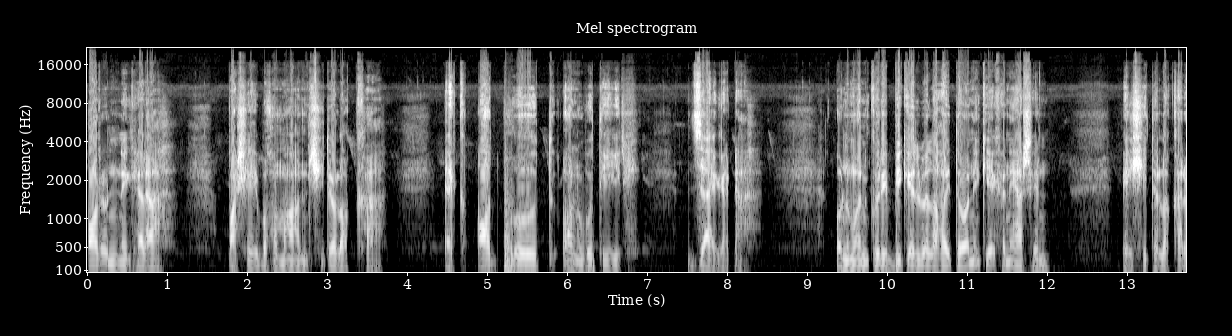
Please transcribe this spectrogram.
অরণ্যে ঘেরা, পাশে বহমান শীতলক্ষা এক অদ্ভুত অনুভূতির জায়গাটা। অনুমান করি বিকেলবেলা হয়তো অনেকে এখানে আসেন। এই শীতলক্ষার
